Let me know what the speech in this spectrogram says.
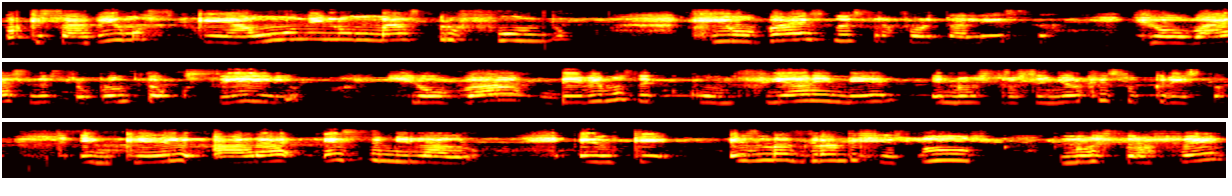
porque sabemos que aún en lo más profundo, Jehová es nuestra fortaleza, Jehová es nuestro pronto auxilio, de confiar en Él, en nuestro Señor Jesucristo, en que Él hará ese milagro, en que es más grande Jesús, nuestra fe,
